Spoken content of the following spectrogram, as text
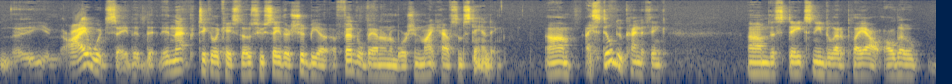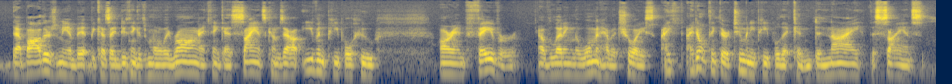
I would say that, in that particular case, those who say there should be a, federal ban on abortion might have some standing. Um, I still do kind of think um, the states need to let it play out, although that bothers me a bit because I do think it's morally wrong. I think as science comes out, even people who are in favor of letting the woman have a choice, I, I don't think there are too many people that can deny the science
